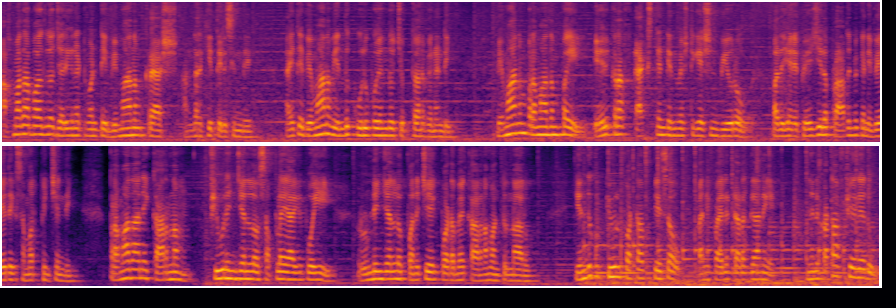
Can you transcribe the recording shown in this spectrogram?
అహ్మదాబాద్లో జరిగినటువంటి విమానం క్రాష్ అందరికీ తెలిసిందే. అయితే విమానం ఎందుకు కూలిపోయిందో చెప్తాను వినండి. విమానం ప్రమాదంపై ఎయిర్ క్రాఫ్ట్ యాక్సిడెంట్ ఇన్వెస్టిగేషన్ బ్యూరో పదిహేను పేజీల ప్రాథమిక నివేదిక సమర్పించింది. ప్రమాదానికి కారణం ఫ్యూల్ ఇంజన్లో సప్లై ఆగిపోయి రెండు ఇంజన్లు పనిచేయకపోవడమే కారణం అంటున్నారు ఎందుకు ఫ్యూల్ కట్ ఆఫ్ చేశావు? అని పైలట్ అడగగానే నేను కట్ ఆఫ్ చేయలేదు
